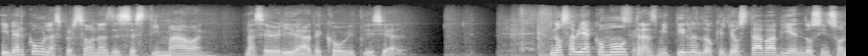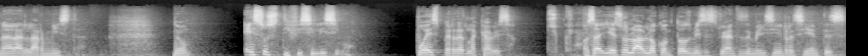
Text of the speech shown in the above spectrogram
y ver cómo las personas desestimaban la severidad de COVID. Y decía, no sabía cómo transmitirles lo que yo estaba viendo sin sonar alarmista. ¿no? Eso es dificilísimo. Puedes perder la cabeza. O sea, y eso lo hablo con todos mis estudiantes de medicina residentes.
